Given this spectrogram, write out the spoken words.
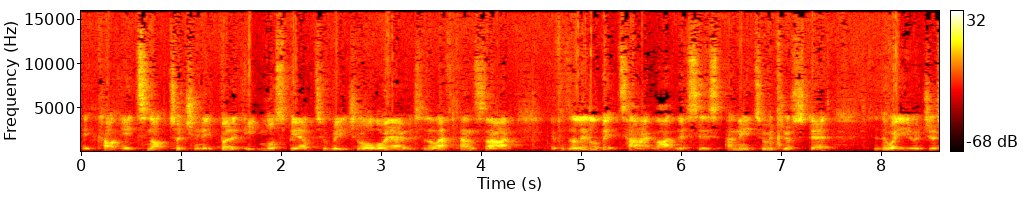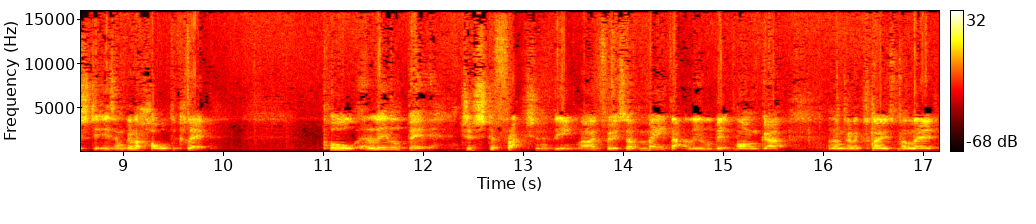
it can't, it's not touching it but it must be able to reach all the way over to the left hand side if it's a little bit tight like this is I need to adjust it so the way you adjust it is I'm going to hold the clip, pull a little bit, just a fraction of the ink line through. So I've made that a little bit longer and I'm going to close my lid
